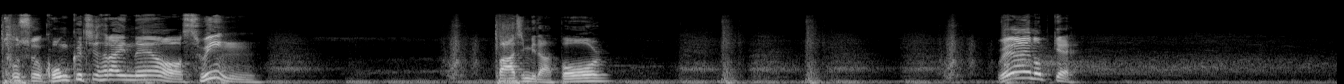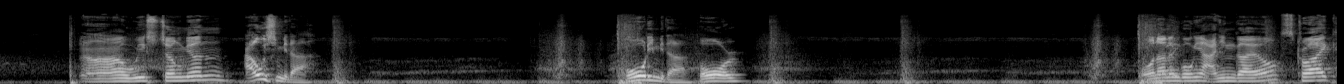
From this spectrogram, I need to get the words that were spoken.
투수 공 끝이 살아있네요. 스윙 빠집니다. 볼 외야에 높게 아 우익수 정면 아웃입니다 볼입니다 볼 원하는 공이 아닌가요? 스트라이크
